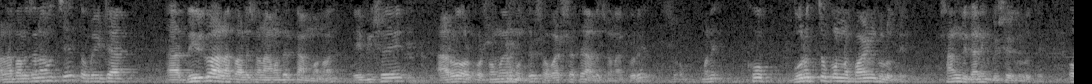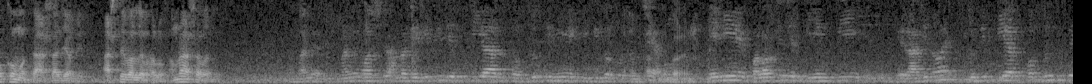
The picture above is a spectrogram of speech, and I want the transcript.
আলাপ আলোচনা হচ্ছে তবে এটা দীর্ঘ আলাপ আলোচনা আমাদের কাম্য নয়। এই বিষয়ে আরও অল্প সময়ের মধ্যে সবার সাথে আলোচনা করে মানে খুব গুরুত্বপূর্ণ পয়েন্টগুলোতে সাংবিধানিক বিষয়গুলোতে ঐক্যমতে আসা যাবে। আসতে পারলে ভালো আমরা আশাবাদী। মানে মানে আমরা দেখেছি যে পিআর পদ্ধতি নিয়ে একটি বিতর্ক চলছে এবং এ নিয়ে বলা হচ্ছে যে বিএনপি রাজি নয় যদি পিআর পদ্ধতিতে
